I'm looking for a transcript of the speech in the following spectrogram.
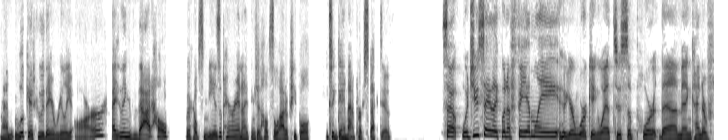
and look at who they really are, I think that helps. It helps me as a parent. I think it helps a lot of people to gain that perspective. So would you say like when a family who you're working with to support them and kind of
